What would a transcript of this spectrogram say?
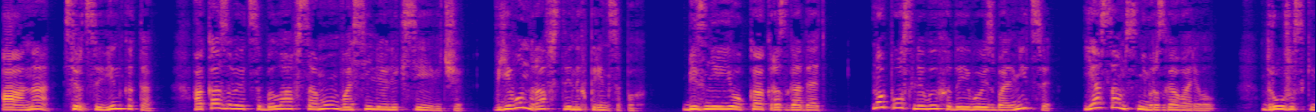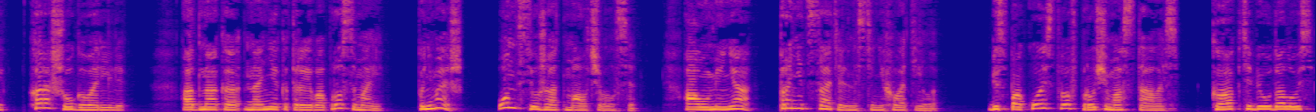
А она, сердцевинка-то, оказывается, была в самом Василии Алексеевиче, в его нравственных принципах. Без нее как разгадать? Но после выхода его из больницы я сам с ним разговаривал. Дружески, хорошо говорили. Однако на некоторые вопросы мои, понимаешь, он все же отмалчивался. А у меня проницательности не хватило. Беспокойство, впрочем, осталось. Как тебе удалось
